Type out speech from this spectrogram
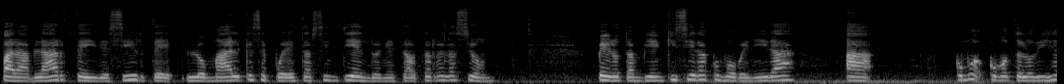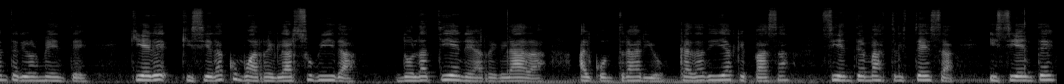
para hablarte y decirte lo mal que se puede estar sintiendo en esta otra relación, pero también quisiera como venir a, a como, como te lo dije anteriormente, quiere, quisiera como arreglar su vida, no la tiene arreglada, al contrario, cada día que pasa siente más tristeza y siente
